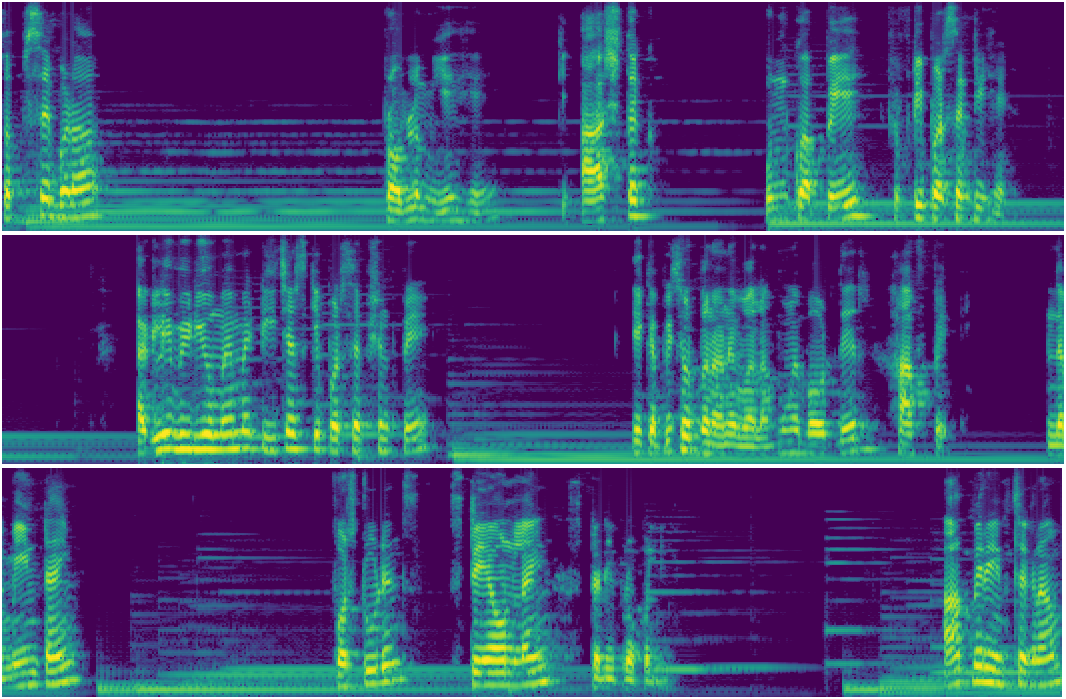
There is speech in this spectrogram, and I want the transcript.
सबसे बड़ा प्रॉब्लम यह है कि आज तक उनका पे 50 परसेंट ही है। अगली वीडियो में मैं टीचर्स के परसेप्शन पे एक एपिसोड बनाने वाला हूँ अबाउट देयर हाफ़ पे इन the meantime, for students, stay online, study properly. आप मेरे Instagram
